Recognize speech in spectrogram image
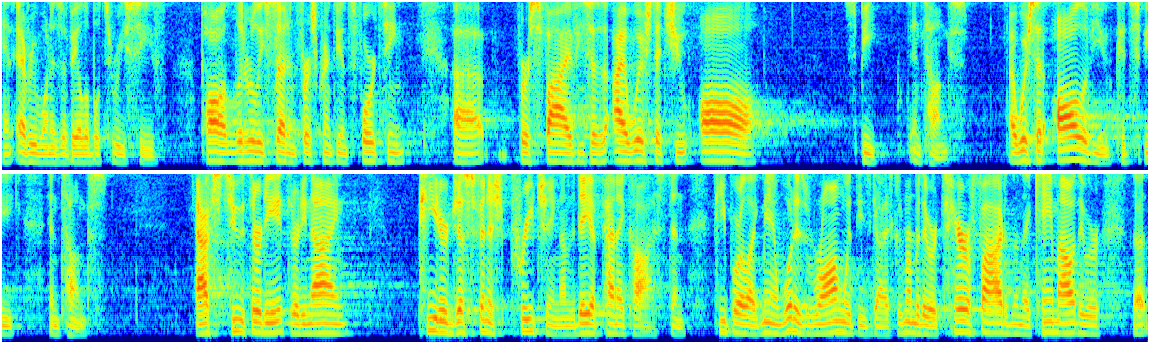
and everyone is available to receive. Paul literally said in 1 Corinthians 14, uh, verse 5, he says, I wish that you all speak in tongues. I wish that all of you could speak in tongues. Acts 2 38, 39. Peter just finished preaching on the day of Pentecost, and people are like, man, what is wrong with these guys? Because remember, they were terrified, and then they came out. They were, the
